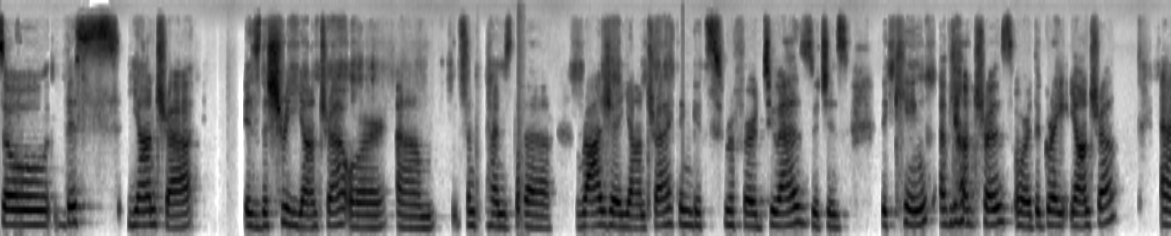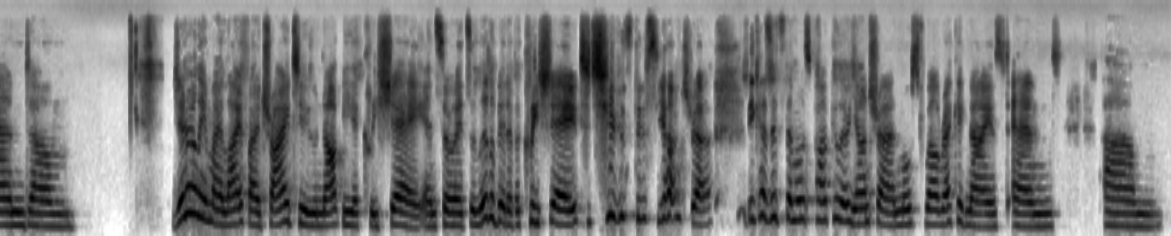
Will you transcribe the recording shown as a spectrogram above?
So this yantra is the Sri yantra, or um, sometimes the Raja yantra, I think it's referred to as, which is the king of yantras or the great yantra. And um, generally in my life, I try to not be a cliche. And so it's a little bit of a cliche to choose this yantra because it's the most popular yantra and most well recognized. And um,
